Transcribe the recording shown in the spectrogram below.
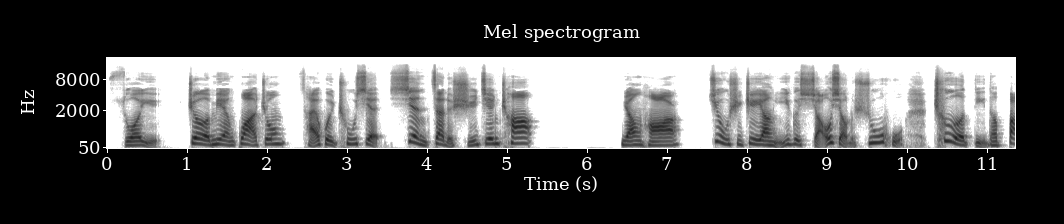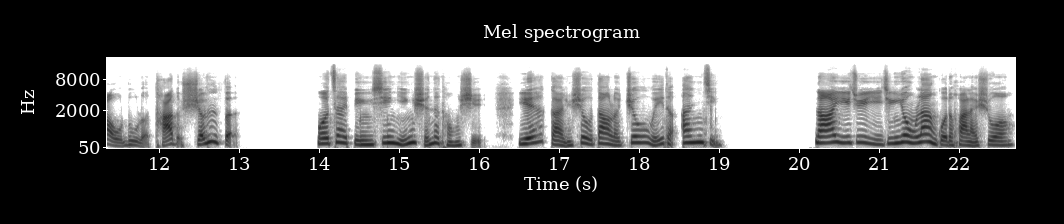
所以这面挂钟才会出现现在的时间差。然而，就是这样一个小小的疏忽，彻底的暴露了他的身份。我在屏息凝神的同时，也感受到了周围的安静。拿一句已经用烂过的话来说。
